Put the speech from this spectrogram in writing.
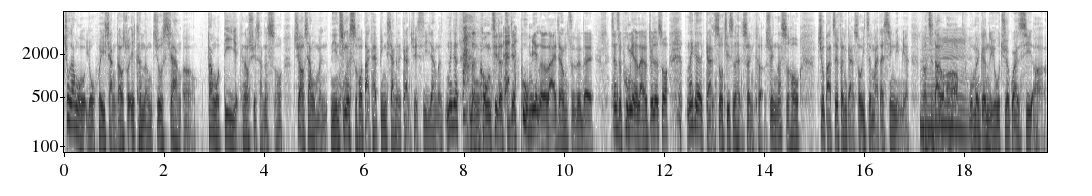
就让我有回想到说，诶，可能就像呃，当我第一眼看到雪山的时候，就好像我们年轻的时候打开冰箱的感觉是一样的，那个冷空气的直接扑面而来，这样子，对不对？这样子扑面而来，我觉得说那个感受其实很深刻，所以那时候就把这份感受一直埋在心里面，然后直到呃，我们跟旅游局的关系呃。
